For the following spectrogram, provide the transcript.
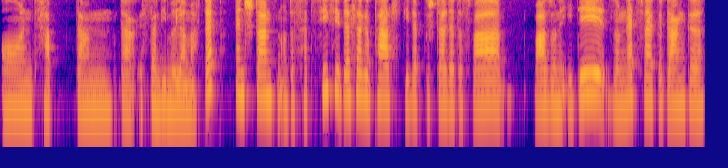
und habe dann, da ist dann die Müller macht Web entstanden und das hat viel, viel besser gepasst. Die Webgestalter, das war, war so eine Idee, so ein Netzwerkgedanke,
